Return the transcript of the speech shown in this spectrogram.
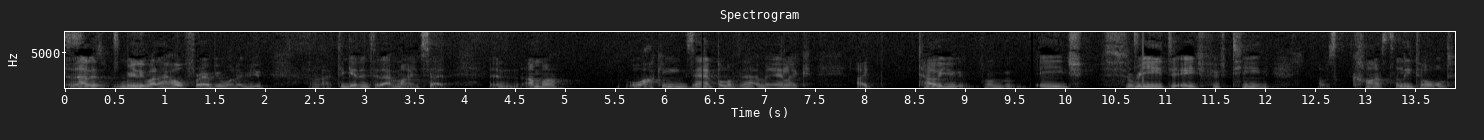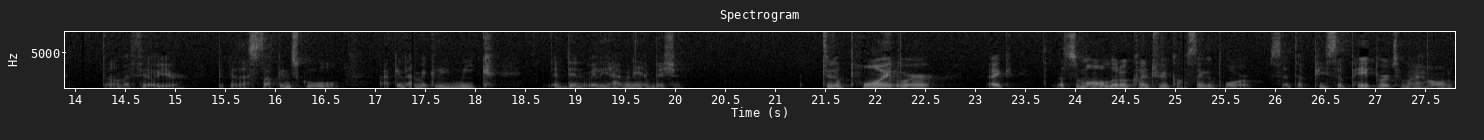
and that is really what I hope for every one of you uh, to get into that mindset. And I'm a walking example of that, man. Like I tell you, from age three to age 15, I was constantly told that I'm a failure because I suck in school, academically weak, and didn't really have any ambition. To the point where, like, a small little country called Singapore sent a piece of paper to my home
